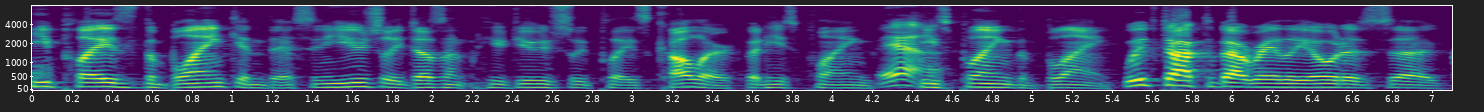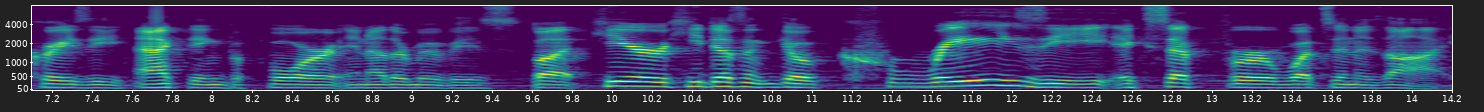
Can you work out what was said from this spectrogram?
he plays the blank in this, and he usually doesn't. He usually plays color, but he's playing. Yeah. he's playing the blank. We've talked about Ray Liotta's uh, crazy acting before in other movies, but here he doesn't go crazy except for what's in his eye.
